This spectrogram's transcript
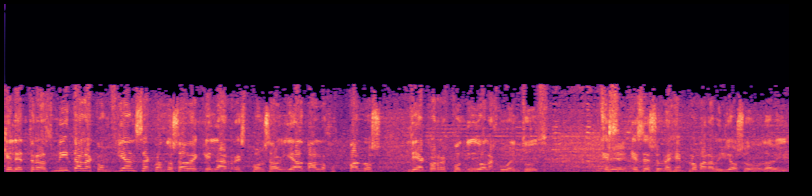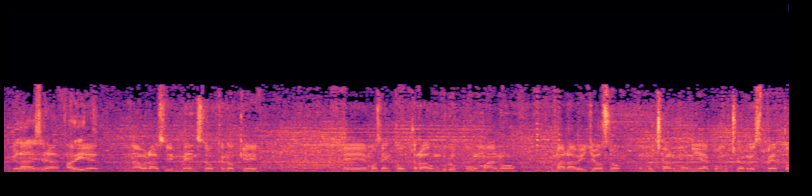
que le transmita la confianza cuando sabe que la responsabilidad a los palos le ha correspondido a la juventud. Ese, es un ejemplo maravilloso, David. Eh, Gracias, Farid. Javier. Un abrazo inmenso. Creo que eh, hemos encontrado un grupo humano maravilloso, con mucha armonía, con mucho respeto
